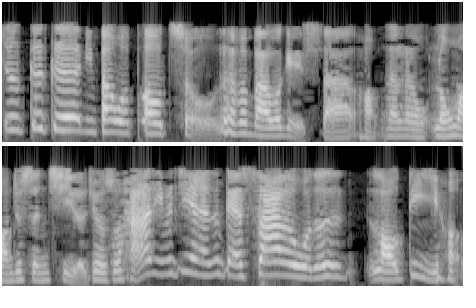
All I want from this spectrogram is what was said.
就哥哥，你帮我报仇，他们把我给杀了。好，那龙龙王就生气了，就是说：“哈，你们竟然还是敢杀了我的老弟哈！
